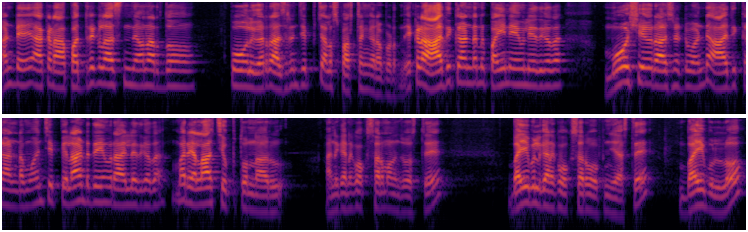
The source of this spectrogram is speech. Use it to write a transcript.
అంటే అక్కడ ఆ పత్రిక రాసింది ఏమని అర్థం? పౌలు గారు రాసిన చెప్పి చాలా స్పష్టంగా కనపడుతుంది. ఇక్కడ ఆది కాండానికి పైన ఏం లేదు కదా. మోషే రాసినటువంటి ఆది కాండము అని చెప్పి ఇలాంటిది ఏం రాయలేదు కదా? మరి ఎలా చెప్తున్నారు? అని కనుక ఒకసారి మనం చూస్తే బైబిల్ కనుక ఒకసారి ఓపెన్ చేస్తే బైబిల్లో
